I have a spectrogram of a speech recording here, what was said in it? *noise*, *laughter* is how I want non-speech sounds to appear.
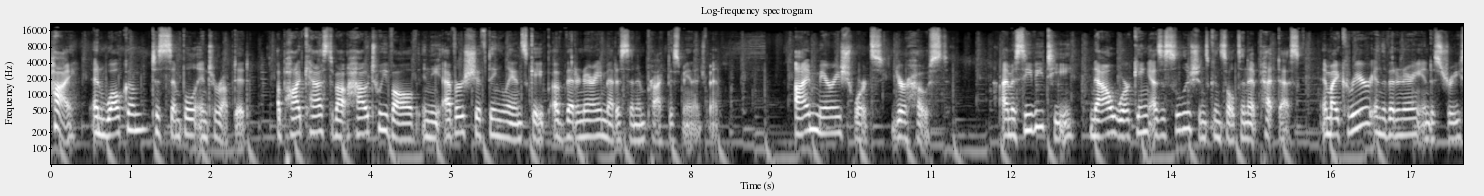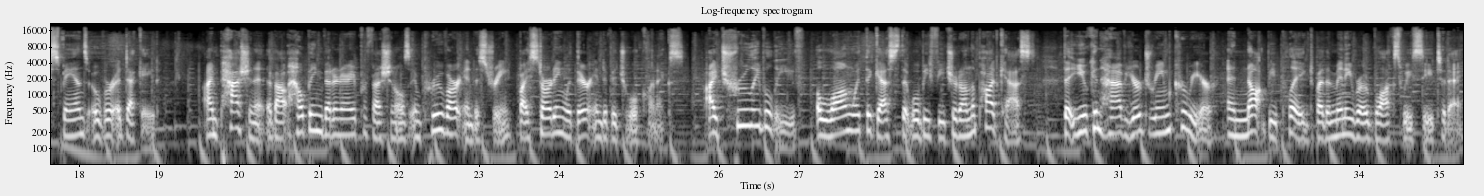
Hi, and welcome to Simple Interrupted, a podcast about how to evolve in the ever shifting landscape of veterinary medicine and practice management. I'm Mary Schwartz, your host. I'm a CVT, now working as a solutions consultant at PetDesk, and my career in the veterinary industry spans over a decade. I'm passionate about helping veterinary professionals improve our industry by starting with their individual clinics. I truly believe, along with the guests that will be featured on the podcast, that you can have your dream career and not be plagued by the many roadblocks we see today.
